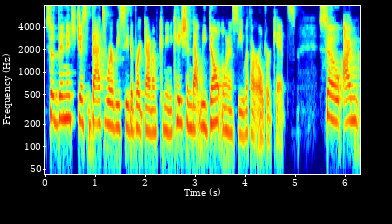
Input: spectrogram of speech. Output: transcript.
So then it's just that's where we see the breakdown of communication that we don't want to see with our older kids. So I'm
